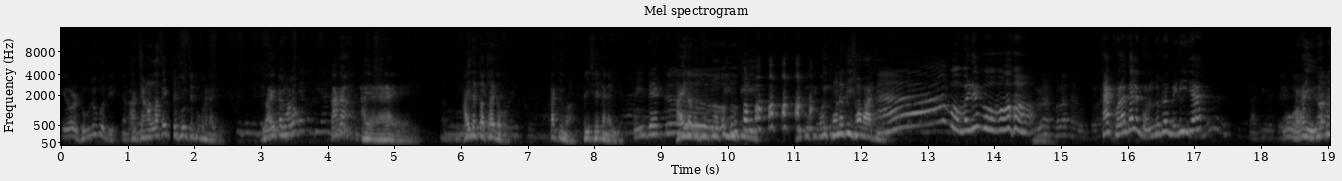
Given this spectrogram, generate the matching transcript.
এই ওরা ঢুকলো কর দিয়ে? আর জানলা থেকে ঝুলছে লাইটটা মারো। কাকা আয় আয় আয় আয় আয়। দেখ তো চাই দেবো। কাকিমা সেই সেখানে আইয়ে এই দেখো। আই দেখো দুটো তিনটি। দুটো তিন- ওই ফোনেতেই সব আছে। আহ, বাবা হ্যাঁ খোলা তাহলে গন্ধটা বেরিয়ে যাক। ও বাবা এইরকম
